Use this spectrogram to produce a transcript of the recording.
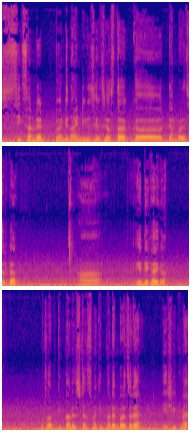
six hundred twenty nine degree Celsius तक टेम्परेचर का ये दिखाएगा मतलब कितना रेजिस्टेंस में कितना टेम्परेचर है? ये शीट में।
